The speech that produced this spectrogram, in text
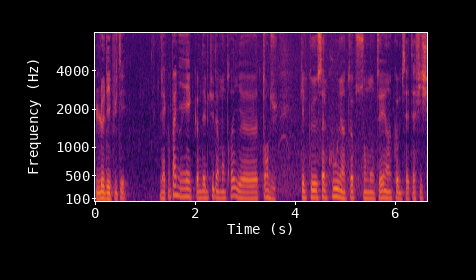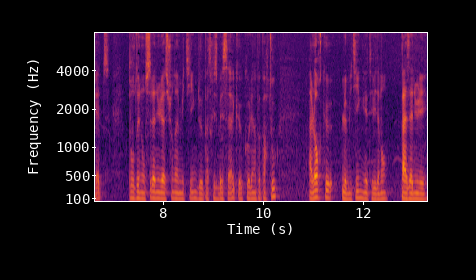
le député. La campagne est, comme d'habitude à Montreuil, euh, tendue. Quelques sales coups et un top sont montés, hein, comme cette affichette, pour dénoncer l'annulation d'un meeting de Patrice Bessac, euh, collé un peu partout, alors que le meeting n'est évidemment pas annulé.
